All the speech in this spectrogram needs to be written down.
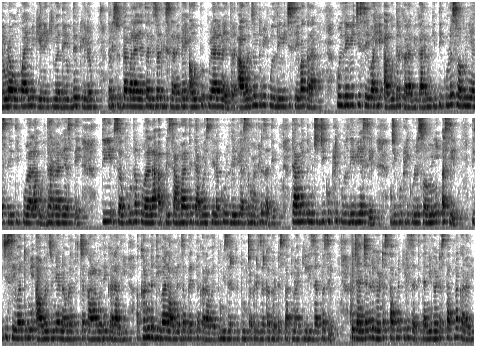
एवढा उपाय मी केले किंवा देवदेव केलं तरीसुद्धा मला याचा रिझल्ट दिसला नाही काही आउटपुट मिळाला नाही. तर आवर्जून तुम्ही कुलदेवीची सेवा करा. कुलदेवीची सेवा ही अगोदर करावी कारण की ती कुलस्वामिनी असते ती कुळाला उद्धारणारी असते. ती संपूर्ण कुळाला आपली सांभाळते त्यामुळेच तिला कुलदेवी असं म्हटलं जाते. त्यामुळे तुमची जी कुठली कुलदेवी असेल जी कुठली कुलस्वामिनी असेल तिची सेवा तुम्ही आवर्जून या नवरात्रीच्या काळामध्ये करावी. अखंड दिवा लावण्याचा प्रयत्न करावा. तुम्ही जर तुमच्याकडे जर का घटस्थापना केली जात नसेल तर ज्यांच्याकडे घटस्थापना केली जाते त्यांनी घटस्थापना करावी.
